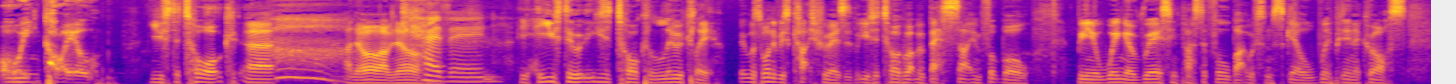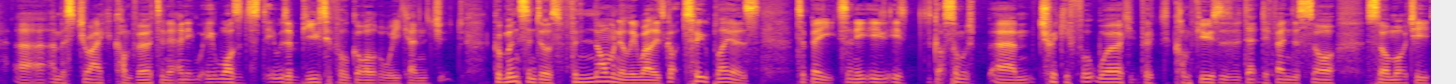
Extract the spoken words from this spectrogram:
Owen Coyle used to talk. Uh, I know, I know. Kevin. He, he used to he used to talk lyrically. It was one of his catchphrases, but he used to talk about the best sight in football being a winger racing past a fullback with some skill, whipping in across, uh, and the striker converting it. And it, it was just, it was a beautiful goal at the weekend. Gudmundsson does phenomenally well. He's got two players to beat, and he, has got so much um, tricky footwork that confuses the defenders so so much. He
